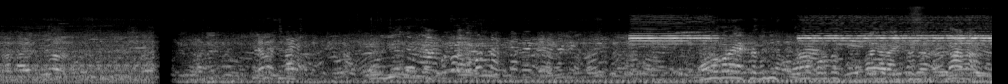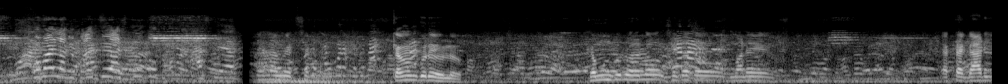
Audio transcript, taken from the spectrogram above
লাগে পাইতে আসতে তো এলাম অ্যাক্সিডেন্ট কেমন করে হলো? কেমন করে হলো সেটা তো মানে একটা গাড়ি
